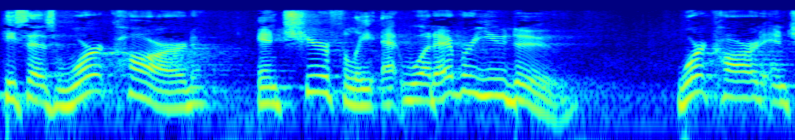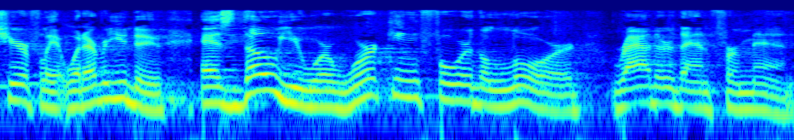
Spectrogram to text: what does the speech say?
He says, Work hard and cheerfully at whatever you do. Work hard and cheerfully at whatever you do, as though you were working for the Lord rather than for men.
